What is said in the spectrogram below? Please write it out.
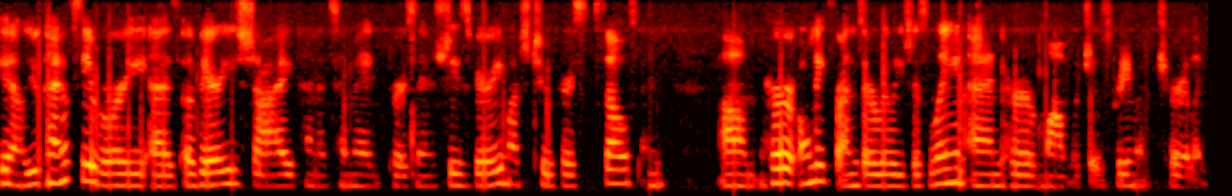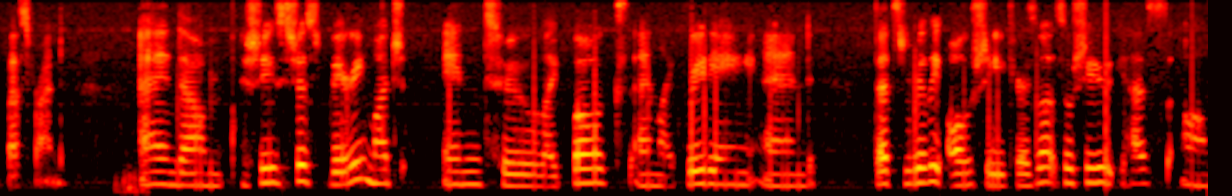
you know, you kind of see Rory as a very shy, kind of timid person. She's very much to herself, and um, her only friends are really just Lane and her mom, which is pretty much her like best friend. And um, she's just very much into like books and like reading and that's really all she cares about. So she has um,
